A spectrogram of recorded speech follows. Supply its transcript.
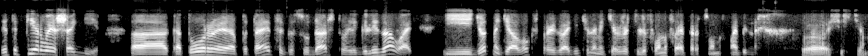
Это первые шаги, а, которые пытается государство легализовать и идет на диалог с производителями тех же телефонов и операционных мобильных э, систем.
